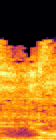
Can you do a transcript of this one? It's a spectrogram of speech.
You.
